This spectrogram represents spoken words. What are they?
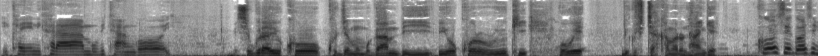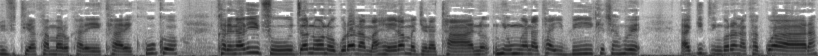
ikaye n'ikaramu bitangoye bisigura yuko kujya mu mugambi wo korora uruyuki wowe bigufitiye akamaro ntangere rwose rwose bifitiye akamaro karekare kuko kare narifuza n'uwo nogurana amahera amajana atanu nk'umwana ataye ibike cyangwa agize ingorane akagwara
